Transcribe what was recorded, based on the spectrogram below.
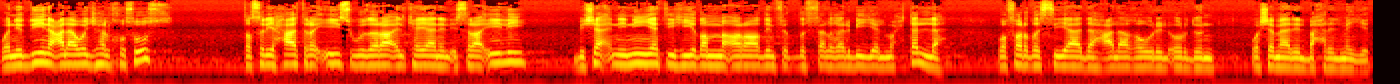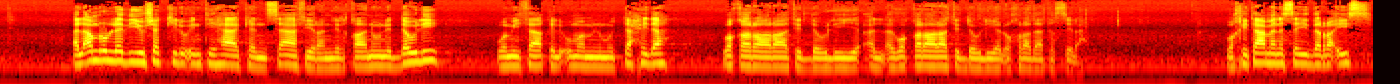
وندين على وجه الخصوص تصريحات رئيس وزراء الكيان الإسرائيلي بشأن نيته ضم أراض في الضفة الغربية المحتلة وفرض السيادة على غور الأردن وشمال البحر الميت. الأمر الذي يشكل انتهاكا سافرا للقانون الدولي وميثاق الأمم المتحدة وقرارات الدولية وقرارات الدولية الأخرى ذات الصلة. وختاما السيد الرئيس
